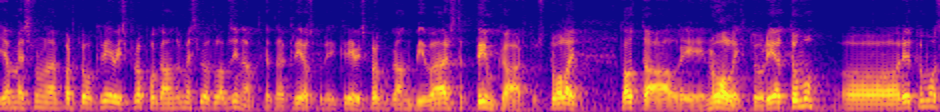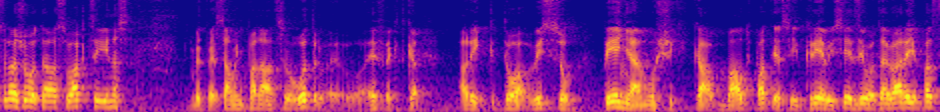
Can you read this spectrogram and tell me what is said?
ja mēs runājam par to Krievijas propagandu, mēs ļoti labi zinām, ka tā Krievijas, Krievijas propaganda bija vērsta pirmkārt uz to, lai totāli noliktu rietumu, rietumos ražotās vakcīnas, bet pēc tam viņi panāca otru efektu, ka arī to visu pieņēmuši kā baltu patiesību. Krievijas iedzīvotāji arī pats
